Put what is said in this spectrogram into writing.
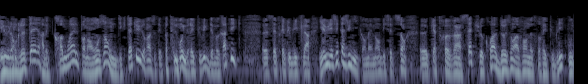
Il y a eu l'Angleterre avec Cromwell pendant 11 ans, une dictature Hein, c'était pas tellement une république démocratique, euh, cette république-là. Il y a eu les États-Unis quand même, en 1787, je crois, deux ans avant notre république, ou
